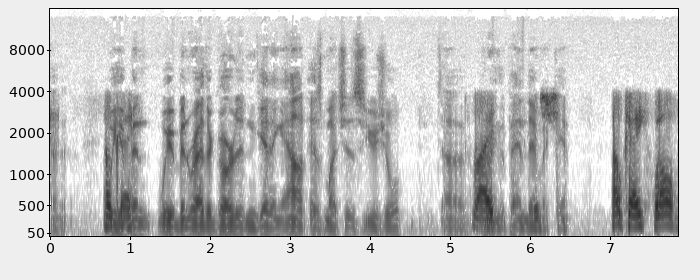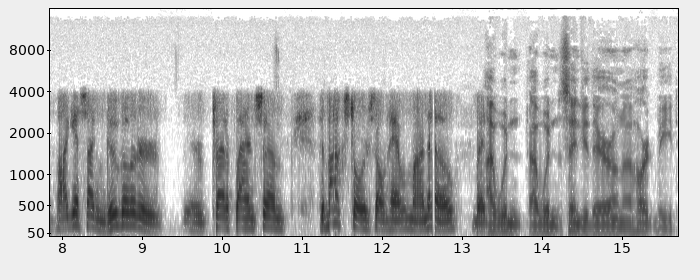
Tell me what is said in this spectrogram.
I, uh, We have been we have been rather guarded in getting out as much as usual uh, Right. during the pandemic. Yeah. Okay, well, I guess I can Google it or, or try to find some. The box stores don't have them, I know, but I wouldn't I wouldn't send you there on a heartbeat.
